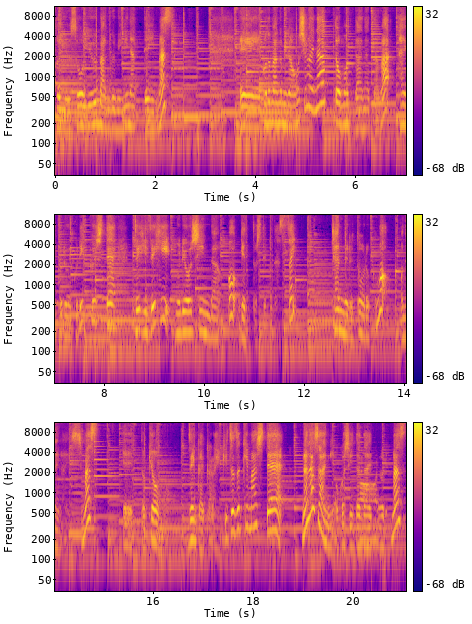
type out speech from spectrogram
というそういう番組になっています、えーこの番組が面白いなと思ったあなたはタイトルをクリックしてぜひぜひ無料診断をゲットしてください。チャンネル登録もお願いします。えーっと今日も前回から引き続きましてナナさんにお越しいただいております、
